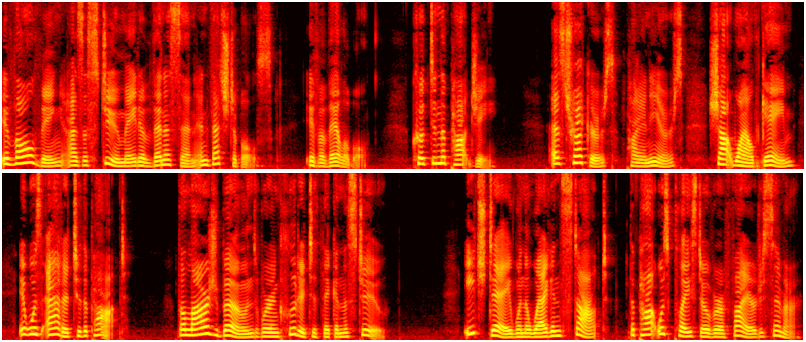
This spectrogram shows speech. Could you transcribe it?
evolving as a stew made of venison and vegetables, if available cooked in the potji. As trekkers, pioneers, shot wild game, it was added to the pot. The large bones were included to thicken the stew. Each day, when the wagon stopped, the pot was placed over a fire to simmer.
